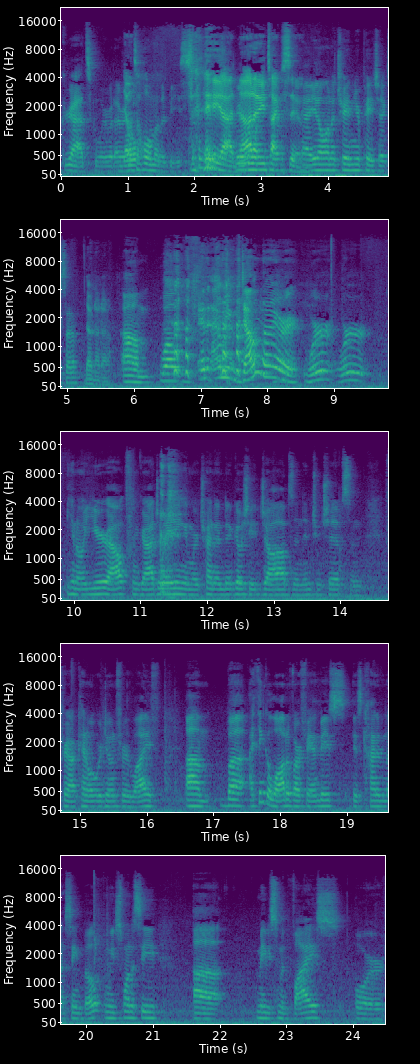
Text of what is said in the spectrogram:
grad school or whatever, Nope. that's a whole nother beast. yeah You're not anytime soon Yeah, you don't want to trade in your paychecks, huh? no no no Um, well, and I mean, Dallin and I are we're we're you know a year out from graduating, and we're trying to negotiate jobs and internships and figure out kind of what we're doing for life. Um, but I think a lot of our fan base is kind of in that same boat, and we just want to see uh, maybe some advice or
